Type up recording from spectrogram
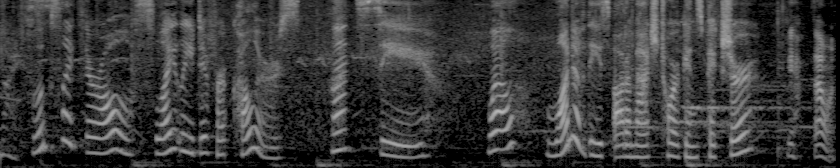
Nice. Looks like they're all slightly different colors. Let's see. Well, one of these ought to match Torkin's picture. Yeah, that one.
